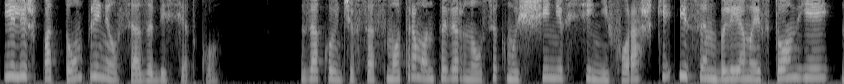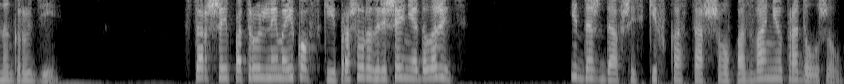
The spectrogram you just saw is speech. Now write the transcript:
и лишь потом принялся за беседку. Закончив с осмотром, он повернулся к мужчине в синей фуражке и с эмблемой в тон ей на груди. «Старший патрульный Маяковский, прошу разрешения доложить!» И, дождавшись кивка старшего по званию, продолжил.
